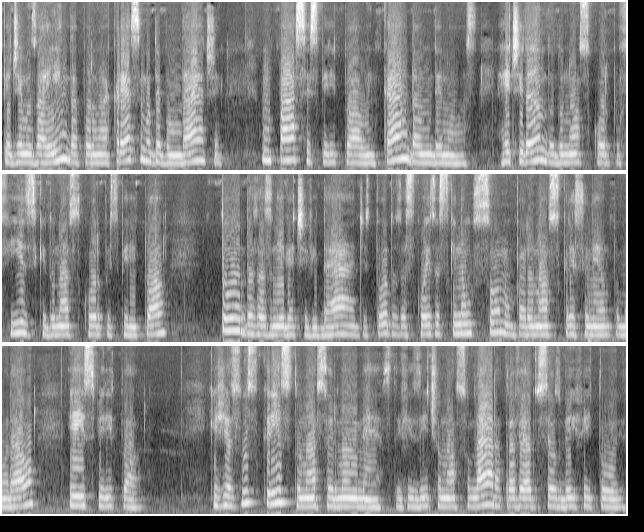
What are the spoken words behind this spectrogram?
Pedimos ainda, por um acréscimo de bondade, um passe espiritual em cada um de nós, retirando do nosso corpo físico e do nosso corpo espiritual todas as negatividades, todas as coisas que não somam para o nosso crescimento moral e espiritual que Jesus Cristo, nosso irmão e mestre, visite o nosso lar através dos seus benfeitores,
